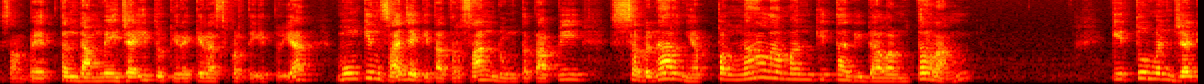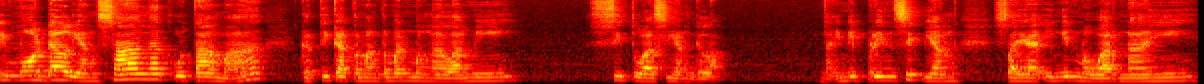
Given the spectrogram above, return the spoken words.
sampai tendang meja itu kira-kira seperti itu ya. Mungkin saja kita tersandung tetapi sebenarnya pengalaman kita di dalam terang itu menjadi modal yang sangat utama ketika teman-teman mengalami situasi yang gelap. Nah, ini prinsip yang saya ingin mewarnai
